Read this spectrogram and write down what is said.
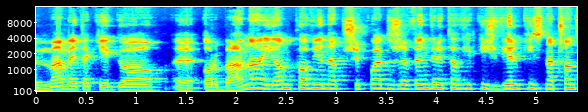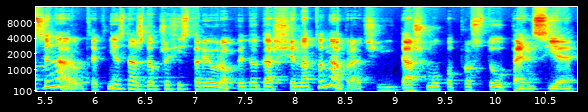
mamy takiego e, Orbana i on powie na przykład, że Węgry to jakiś wielki, znaczący naród. Jak nie znasz dobrze historii Europy, to dasz się na to nabrać i dasz mu po prostu pensję,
